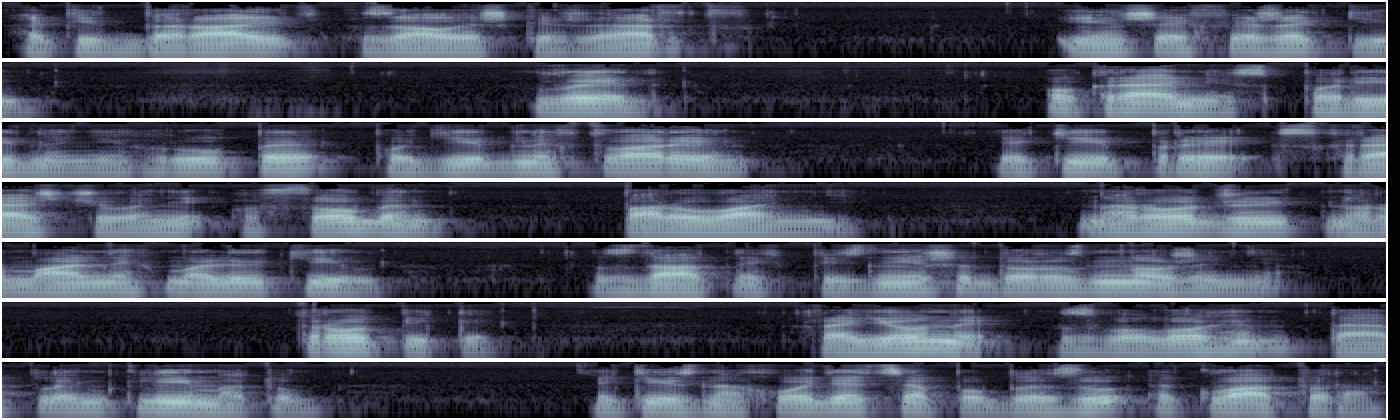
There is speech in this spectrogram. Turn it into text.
а підбирають залишки жертв інших хижаків. Вид окремі споріднені групи подібних тварин, які при схрещуванні особин паруванні народжують нормальних малюків, здатних пізніше до розмноження. Тропіки райони з вологим теплим кліматом, які знаходяться поблизу екватора,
